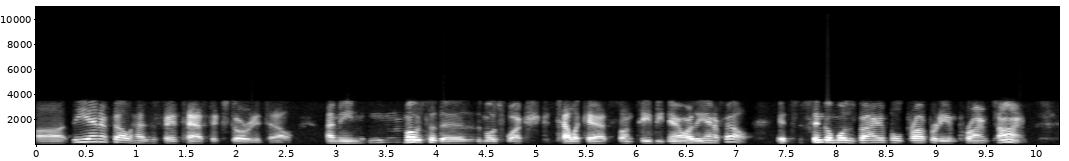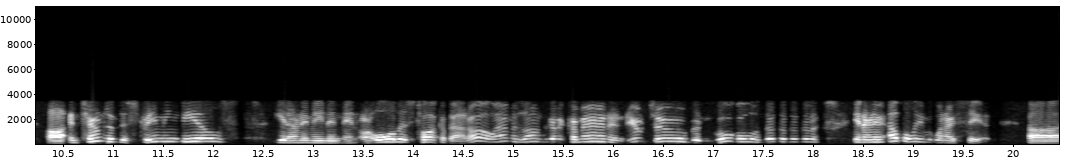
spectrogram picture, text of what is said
Uh, the NFL has a fantastic story to tell. I mean, most of the, the most watched telecasts on TV now are the NFL. It's the single most valuable property in prime time. Uh, in terms of the streaming deals, you know what I mean, and, and all this talk about oh Amazon's going to come in and YouTube and Google and da, da, da, da. you know I'll believe it when I see it. Uh,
